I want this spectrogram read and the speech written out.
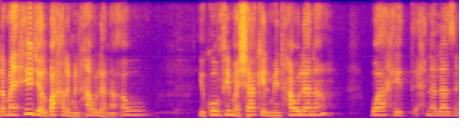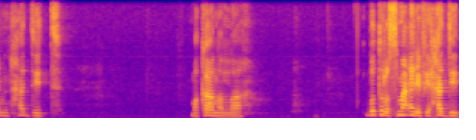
لما يحيج البحر من حولنا أو يكون في مشاكل من حولنا واحد إحنا لازم نحدد مكان الله. بطرس ما عرف يحدد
